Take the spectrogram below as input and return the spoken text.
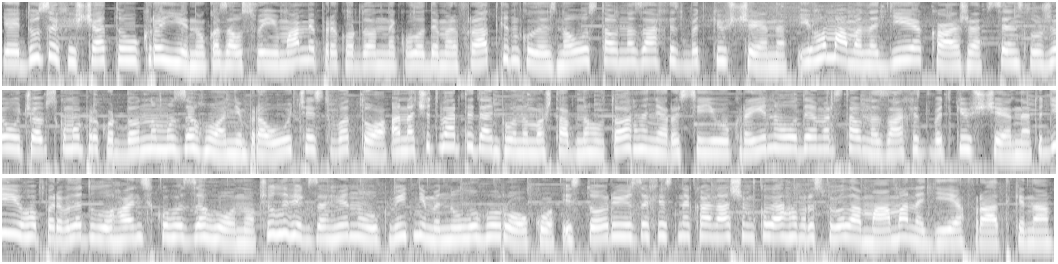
Я йду захищати Україну, казав своїй мамі прикордонник Володимир Фраткін, коли знову став на захист батьківщини. Його мама Надія каже, син служив у Чопському прикордонному загоні, брав участь в АТО. А на четвертий день повномасштабного вторгнення Росії в Україну Володимир став на захист батьківщини. Тоді його перевели до Луганського загону. Чоловік загинув у квітні минулого року. Історію захисника нашим колегам розповіла мама Надія Фраткіна.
